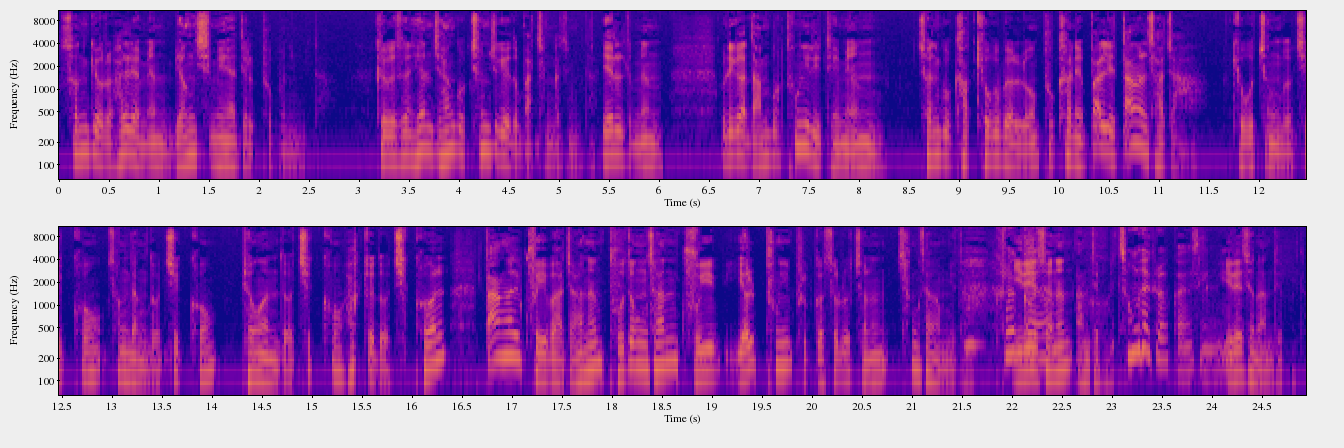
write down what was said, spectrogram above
선교를 하려면 명심해야 될 부분입니다. 그것은 현재 한국 천주교에도 마찬가지입니다. 예를 들면 우리가 남북 통일이 되면 전국 각 교구별로 북한에 빨리 땅을 사자. 교구청도 짓고 성당도 짓고 병원도 짓고 학교도 짓고 땅을 구입하자 하는 부동산 구입 열풍이 불 것으로 저는 상상합니다. 그럴까요? 이래서는 안 됩니다. 정말 그럴까요, 선생님? 이래서는 안 됩니다.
